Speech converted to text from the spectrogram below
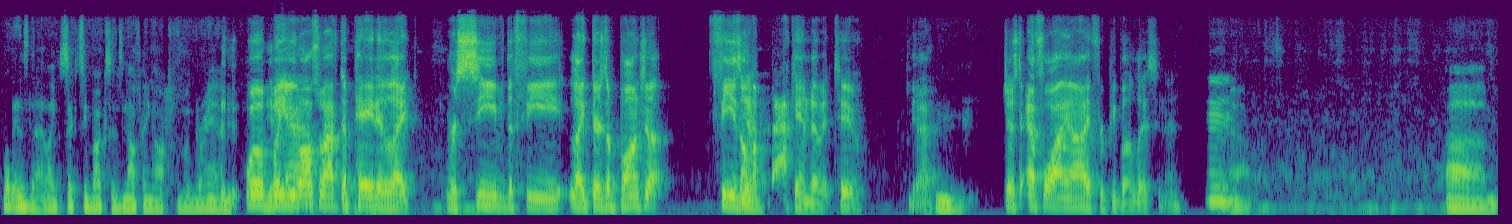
what is that? Like sixty bucks is nothing off of a grand. Well, but you also have to pay to like receive the fee. Like there's a bunch of fees on the back end of it too. Yeah. Hmm. Just FYI for people listening. mm. Um,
